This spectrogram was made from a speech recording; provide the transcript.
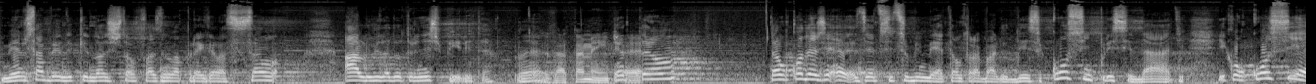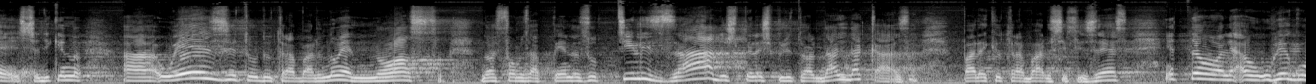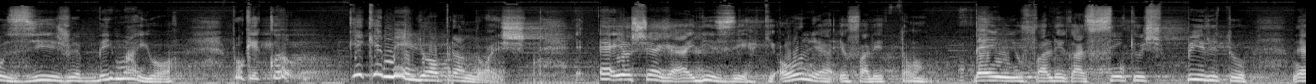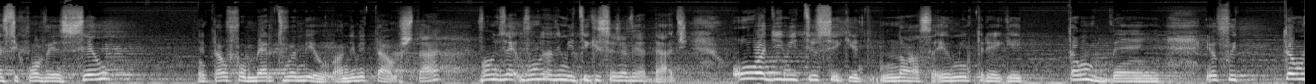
Mesmo sabendo que nós estamos fazendo uma pregação à luz da doutrina espírita, né? Exatamente. É. Então, é então, quando a gente, a gente, se submete a um trabalho desse com simplicidade e com consciência de que no, a, o êxito do trabalho não é nosso, nós fomos apenas utilizados pela espiritualidade da casa para que o trabalho se fizesse, então, olha, o regozijo é bem maior. Porque o que, que é melhor para nós? É eu chegar e dizer que, olha, eu falei tão eu falei assim que o espírito né, se convenceu, então foi, o mérito foi meu, admitamos, tá? Vamos, dizer, vamos admitir que seja verdade. Ou admitir o seguinte, nossa, eu me entreguei tão bem, eu fui tão,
